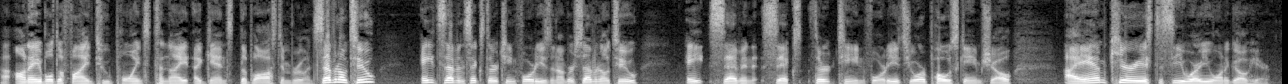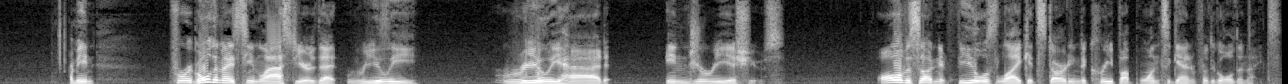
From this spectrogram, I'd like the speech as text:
uh, unable to find two points tonight against the Boston Bruins. 702 876 1340 is the number. 702 876 1340. It's your post game show. I am curious to see where you want to go here. I mean, for a Golden Knights team last year that really, really had injury issues, all of a sudden it feels like it's starting to creep up once again for the Golden Knights.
